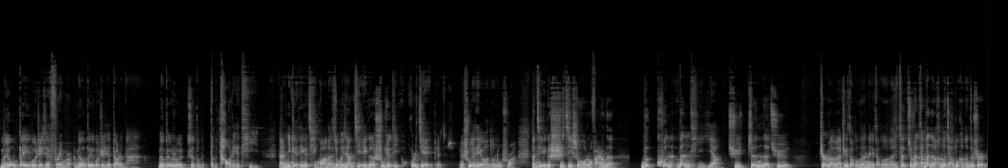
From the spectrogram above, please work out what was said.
没有背过这些 framework，没有背过这些标准答案，没有背过说这怎么怎么套这些题。但是你给他一个情况呢，他就会像解一个数学题或者解别因为数学题有很多路数啊，像解一个实际生活中发生的。问困难问题一样，去真的去这儿问问，这个角度问，那个角度问问，他就说他问的很多角度可能就是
